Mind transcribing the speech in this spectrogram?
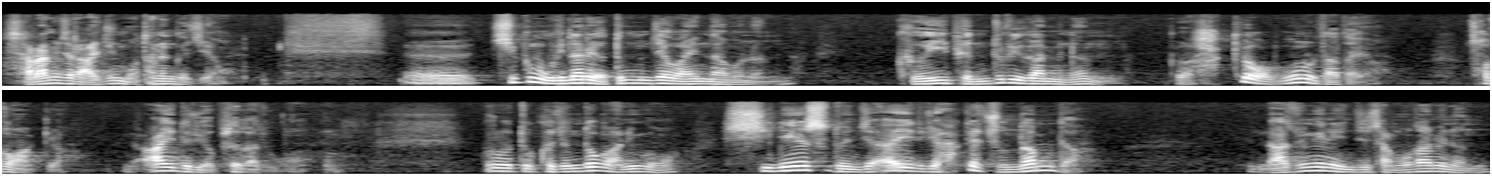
사람이 잘 알지 못하는 거죠. 지금 우리나라에 어떤 문제가 와 있냐면은 거의 변두리 가면은 그 학교 문을 닫아요. 초등학교. 아이들이 없어가지고. 그리고 또 그 정도가 아니고 시내에서도 이제 아이들이 학교 준답니다. 나중에는 이제 잘못하면은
